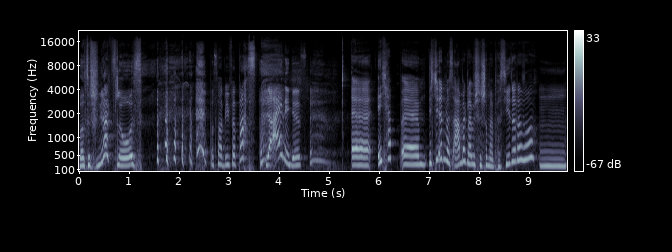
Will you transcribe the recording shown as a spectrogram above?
was ist denn jetzt los? Was habe ich verpasst? Ja, einiges. Äh, ich hab, ähm, ist dir irgendwas Abergläubisches schon mal passiert oder so? Mm.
